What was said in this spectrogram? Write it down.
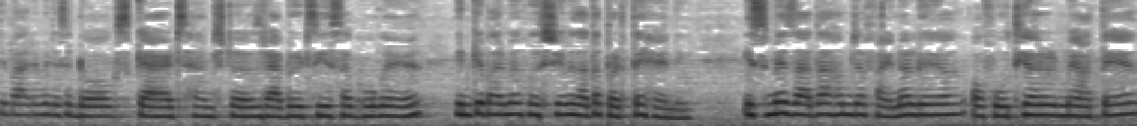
के बारे में जैसे डॉग्स कैट्स हैमस्टर्स रैबिट्स ये सब हो गए हैं। इनके बारे में फ़र्स्ट ईयर में ज़्यादा पढ़ते हैं नहीं। इसमें ज़्यादा हम जब फाइनल ईयर और फोर्थ ईयर में आते हैं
